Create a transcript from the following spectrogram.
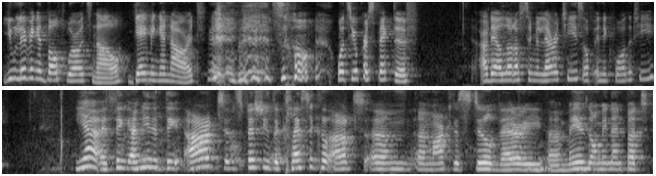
you living in both worlds now, gaming and art. so, what's your perspective are there a lot of similarities of inequality? Yeah, I think, I mean, the art, especially the classical art um, uh, market, is still very uh, male dominant, but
